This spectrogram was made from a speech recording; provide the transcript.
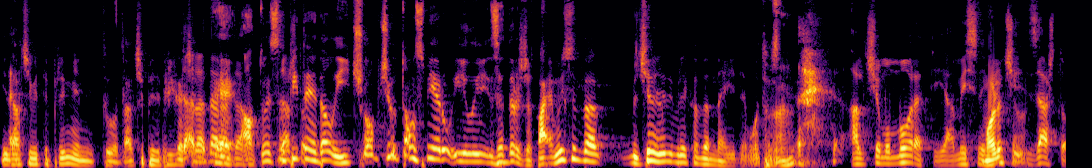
i da li će biti primljeni tu, da li će biti prihvaćeni. Da, da, da. E, ali to je sad Zašto? pitanje da li ići uopće u tom smjeru ili zadržati. Pa mislim da većina ljudi bi rekla da ne ide u smjeru. ali ćemo morati, ja mislim, Morat ćemo. Zašto?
